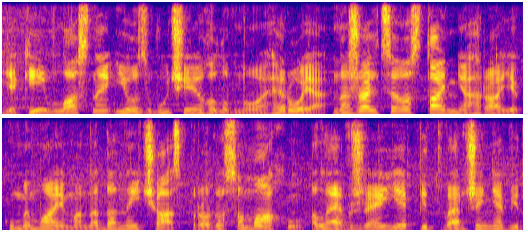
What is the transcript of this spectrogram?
який власне і озвучує головного героя. На жаль, це остання гра, яку ми маємо на даний час про Росомаху, але вже є підтвердження від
